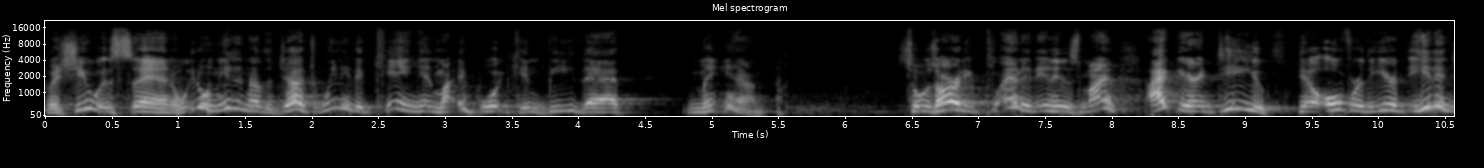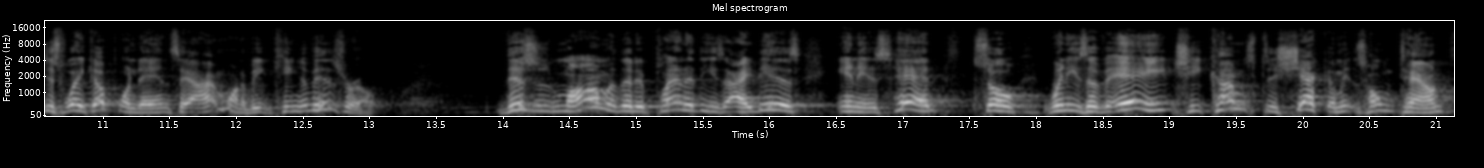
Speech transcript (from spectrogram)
But she was saying, We don't need another judge. We need a king, and my boy can be that man. So it was already planted in his mind. I guarantee you, you know, over the year, he didn't just wake up one day and say, I want to be king of Israel. This is mama that had planted these ideas in his head. So when he's of age, he comes to Shechem, his hometown,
